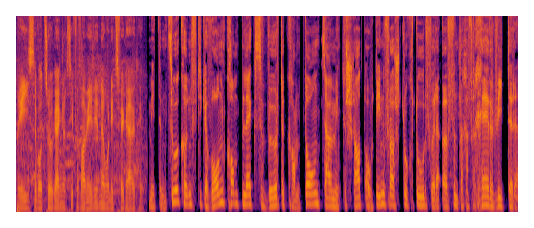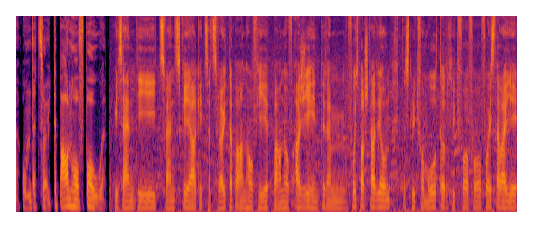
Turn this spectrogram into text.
Preisen, die zugänglich sind für Familien, die nicht so viel Geld haben. Mit dem zukünftigen Wohnkomplex würde der Kanton zusammen mit der Stadt auch die Infrastruktur für den öffentlichen Verkehr erweitern und einen zweiten Bahnhof bauen. Bis Ende 20er Jahre gibt es einen zweiten Bahnhof hier, Bahnhof Agi hinter dem Fußballstadion, dass die Leute vom Ort oder die Leute von, von, von Estavayer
